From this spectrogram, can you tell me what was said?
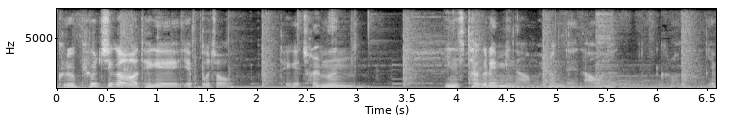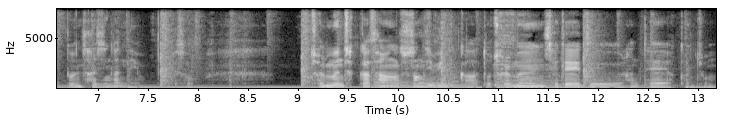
그리고 표지가 되게 예쁘죠. 되게 젊은 인스타그램이나 뭐 이런 데 나오는 예쁜 사진 같네요. 그래서 젊은 작가상 수상집이니까 또 젊은 세대들한테 약간 좀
